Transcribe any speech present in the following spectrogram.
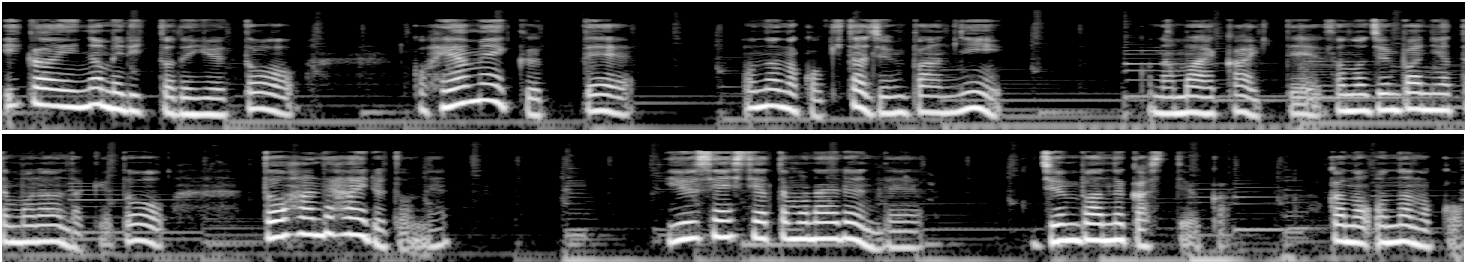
以外なメリットで言うとこうヘアメイクって女の子来た順番にこう名前書いてその順番にやってもらうんだけど同伴で入るとね優先してやってもらえるんで順番抜かしっていうか他の女の子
